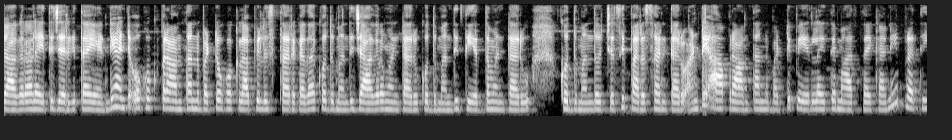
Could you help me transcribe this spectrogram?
జాగరాలు అయితే జరుగుతాయండి. అంటే ఒక్కొక్క ప్రాంతాన్ని బట్టి ఒక్కొక్కలా పిలుస్తారు కదా! కొద్దిమంది జాగరం అంటారు. కొద్దిమంది తీర్థం అంటారు. కొద్దిమంది వచ్చేసి పరస అంటారు. అంటే ఆ ప్రాంతాన్ని బట్టి పేర్లు అయితే మారుతాయి కానీ ప్రతి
